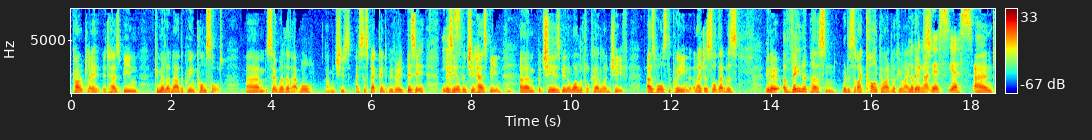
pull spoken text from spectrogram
currently it has been Camilla, now the Queen Consort. Um, so whether that will I mean, she's, I suspect, going to be very busy, busier yes. than she has been. Um, but she has been a wonderful colonel in chief as was the Queen. And I just thought that was, you know, a vainer person would have said, I can't go out looking like looking this. Looking like this, yes. And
